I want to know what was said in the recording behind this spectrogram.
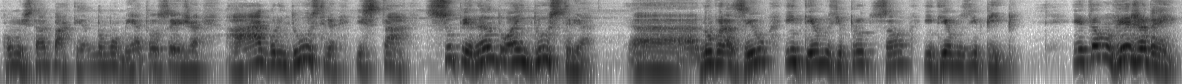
como está batendo no momento. Ou seja, a agroindústria está superando a indústria uh, no Brasil em termos de produção, em termos de PIB. Então, veja bem,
